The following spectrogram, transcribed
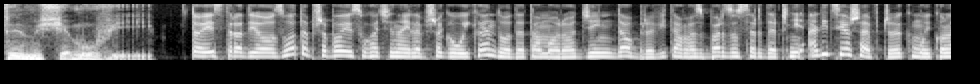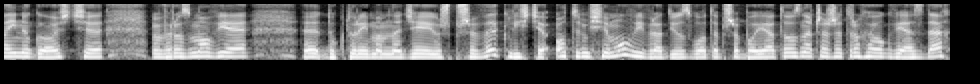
tym się mówi. To jest Radio Złote Przeboje, słuchacie najlepszego weekendu od Etamoro. Dzień dobry, witam was bardzo serdecznie. Alicja Szewczyk, mój kolejny gość w rozmowie, do której mam nadzieję już przywykliście. O tym się mówi w Radio Złote Przeboje, a to oznacza, że trochę o gwiazdach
